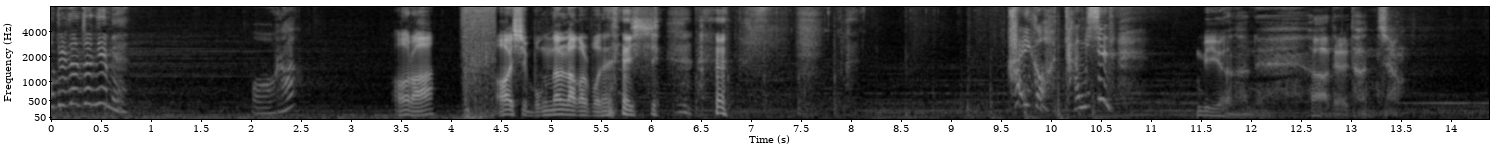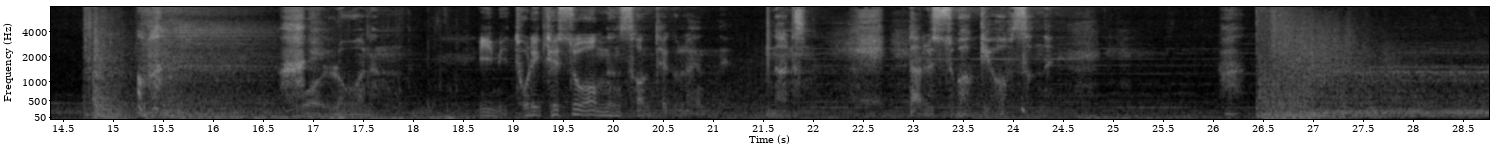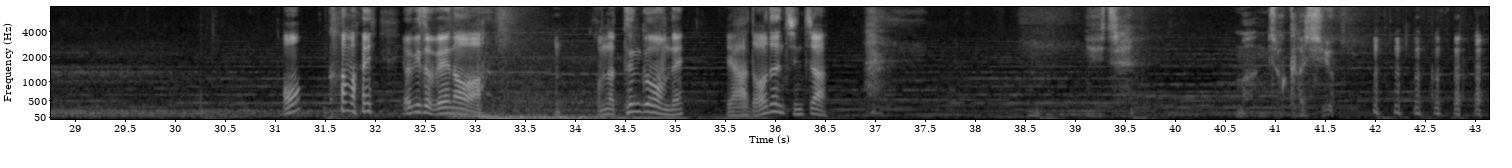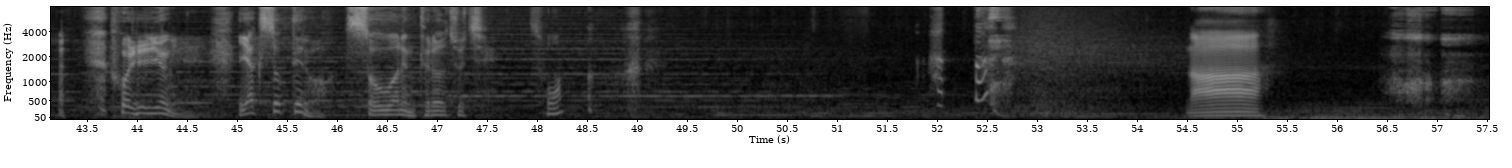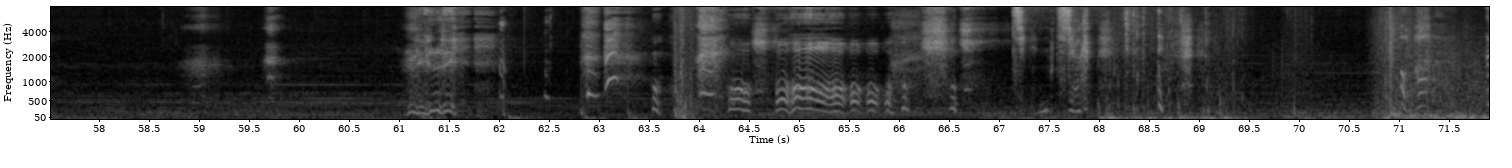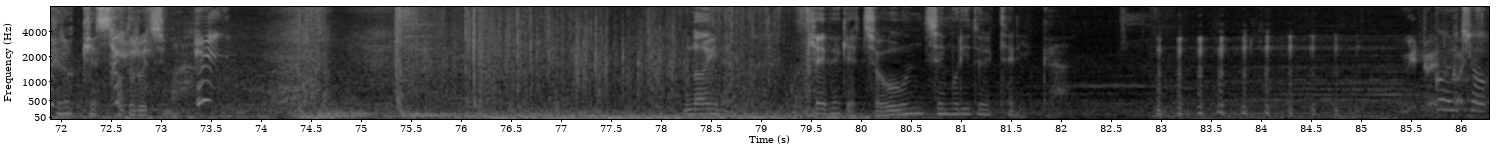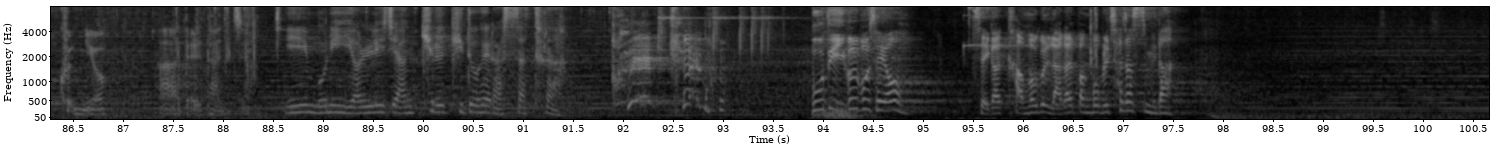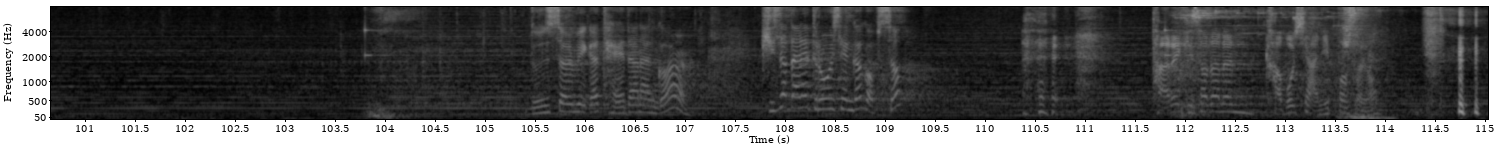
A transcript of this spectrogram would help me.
아들 단장님. 어라? 어라? 아씨 목 날라갈 뻔했네 씨. 아이고 당신 미안하네, 아들 단장. 원로와는 이미 돌이킬 수 없는 선택을 했네. 나는 따를 수밖에 없었네. 어? 가만히 여기서 왜 나와? 겁나 뜬금없네. 야 너는 진짜 이제 만족하시오. 훌륭해. 약속대로 소원은 들어주지. 소원? 아 진작 그렇게 서두르지 마. 너희는 계획에 좋은 재물이 될 테니까. 꼴 좋군요 아들 단장 이 문이 열리지 않기를 기도해라 사트라 모두 이걸 보세요. 제가 감옥을 나갈 방법을 찾았습니다. 눈썰미가 대단한 걸 기사단에 들어올 생각 없어? 달의 기사단은 갑옷이 안 이뻐서요.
